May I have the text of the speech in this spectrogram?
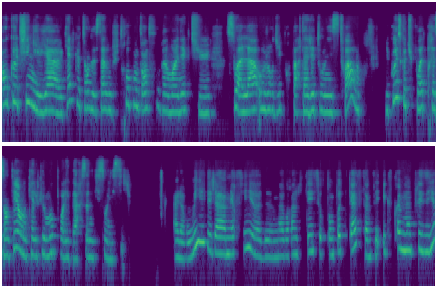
en coaching il y a euh, quelques temps de ça. Donc, je suis trop contente, vraiment, Anya, que tu sois là aujourd'hui pour partager ton histoire. Du coup, est-ce que tu pourrais te présenter en quelques mots pour les personnes qui sont ici? Alors oui, déjà, merci euh, de m'avoir invité sur ton podcast. Ça me fait extrêmement plaisir.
